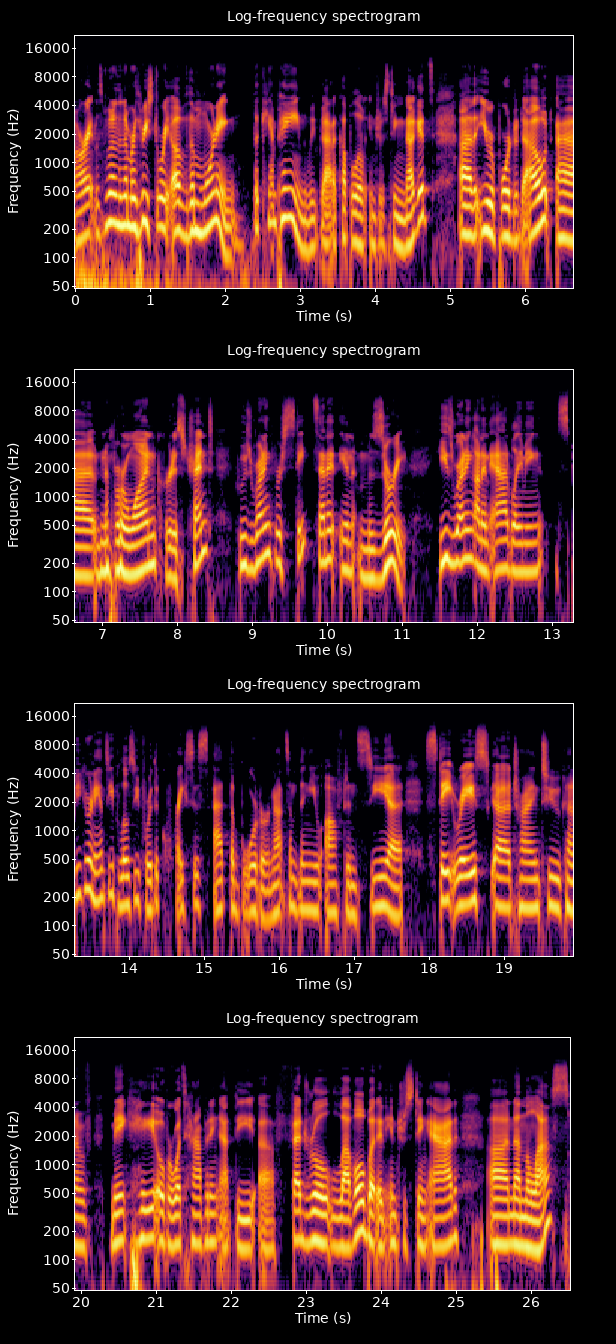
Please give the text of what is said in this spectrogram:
All right, let's move on to the number three story of the morning the campaign. We've got a couple of interesting nuggets uh, that you reported out. Uh, number one, Curtis Trent, who's running for state senate in Missouri. He's running on an ad blaming Speaker Nancy Pelosi for the crisis at the border. Not something you often see a state race uh, trying to kind of make hay over what's happening at the uh, federal level, but an interesting ad uh, nonetheless.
